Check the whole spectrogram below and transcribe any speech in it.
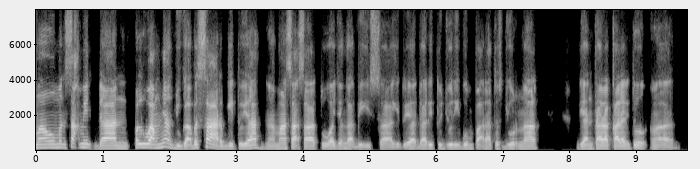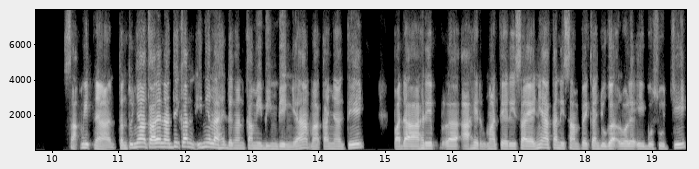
mau mensubmit dan peluangnya juga besar gitu ya. Nah masa satu aja nggak bisa gitu ya dari 7.400 jurnal di antara kalian itu uh, submit. Nah, tentunya kalian nanti kan inilah dengan kami bimbing ya. Makanya nanti pada akhir eh, akhir materi saya ini akan disampaikan juga oleh Ibu Suci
